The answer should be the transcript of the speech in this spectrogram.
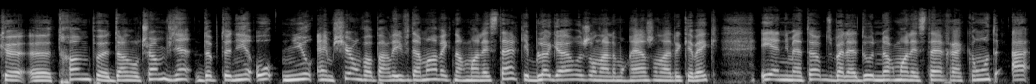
que euh, Trump, Donald Trump vient d'obtenir au New Hampshire. On va parler évidemment avec Normand Lester, qui est blogueur au Journal de Montréal, Journal de Québec et animateur du balado Normand Lester raconte à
